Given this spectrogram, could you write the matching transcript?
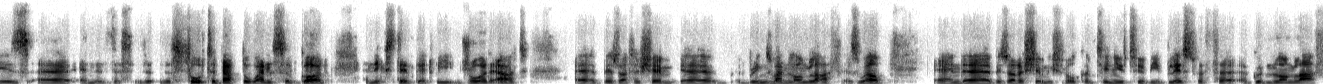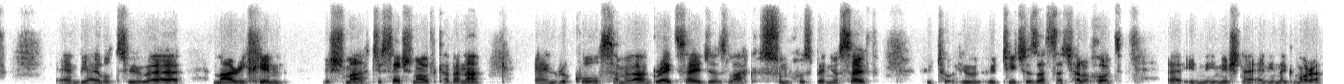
is uh, and the, the, the, thought about the oneness of God and the extent that we draw it out, uh, Bezrat Hashem uh, brings one long life as well. And uh, Bezrat Hashem, we should all continue to be blessed with a, good and long life and be able to uh, marichin the Shema, to say Shema with Kavanah, and recall some of our great sages like Sumchus ben Yosef, who, who, who teaches us such halachot uh, in the Mishnah and in the Gemara.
